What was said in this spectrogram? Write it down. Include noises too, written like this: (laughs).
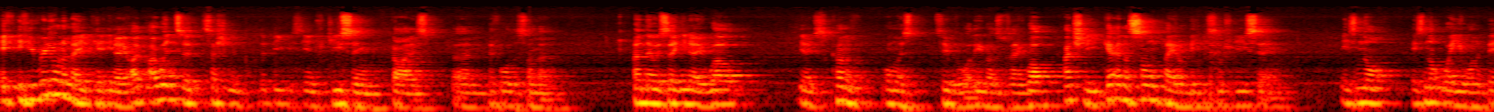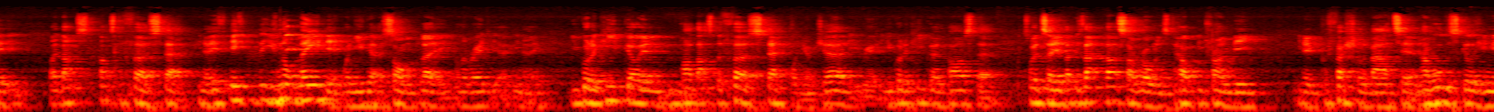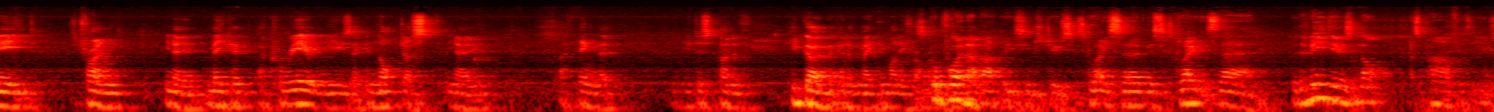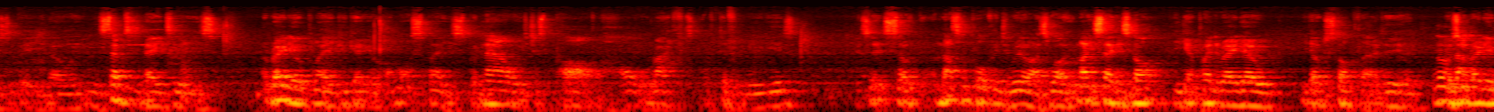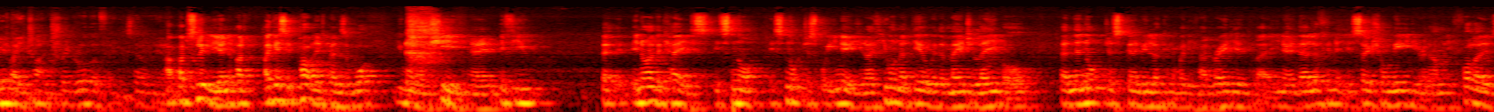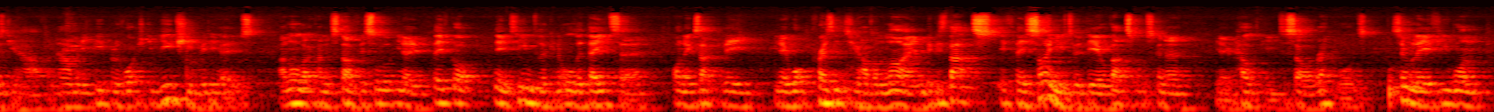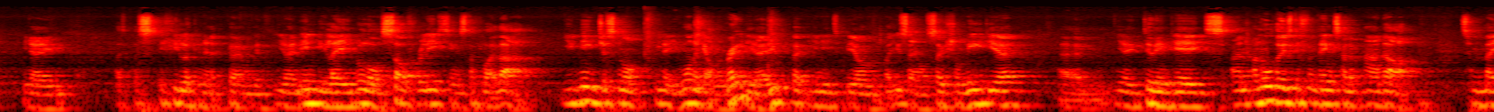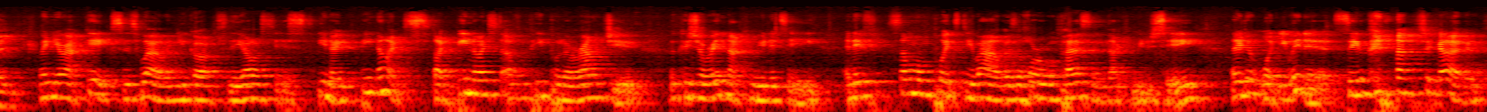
If, if you really want to make it, you know, I, I went to a session with the BBC introducing guys um, before the summer, and they were saying, you know, well, you know, it's kind of almost to what you guys were saying. Well, actually, getting a song played on BBC introducing is not is not where you want to be. Like that's that's the first step. You know, if, if you've not made it when you get a song played on the radio, you know, you've got to keep going. That's the first step on your journey. Really, you've got to keep going past it. So I'd say that, that that's our role is to help you try and be you know, professional about it and have all the skills you need to try and, you know, make a, a career in music and not just, you know, a thing that you just kind of keep going but kind of making money from. It's a good point about BBC Introduced. It's great service, it's great it's there. But the media is not as powerful as it used to be. You know, in the 70s and 80s, a radio play could get you a lot of space, but now it's just part of a whole raft of different medias. So, so and that's an important thing to realise. Well, like you said, it's not you get played the radio, you don't stop there, do you? No, that so- radio play, you try and trigger other things, don't you? Absolutely, and I, I guess it partly depends on what you want to achieve. You know, if you, but in either case, it's not it's not just what you need. You know, if you want to deal with a major label, then they're not just going to be looking at whether you've had radio play. You know, they're looking at your social media and how many followers do you have, and how many people have watched your YouTube videos, and all that kind of stuff. It's all you know. They've got you know, teams looking at all the data on exactly you know what presence you have online, because that's if they sign you to a deal, that's what's going to you know help you to sell records. Similarly, if you want you know a- a- if you're looking at going with you know an indie label or self-releasing stuff like that, you need just not you know you want to get on the radio, but you need to be on like you're saying on social media, um, you know doing gigs and, and all those different things kind of add up to make when you're at gigs as well and you go up to the artist, you know, be nice. Like, be nice to other people around you because you're in that community. And if someone points you out as a horrible person in that community, they don't want you in it, so you're (laughs) going to have to go.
